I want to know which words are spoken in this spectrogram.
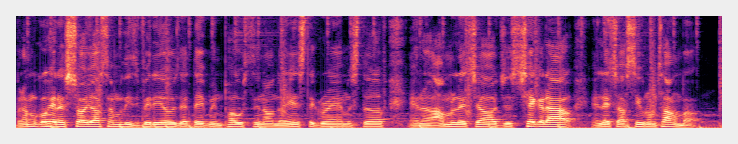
but I'm gonna go ahead and show y'all some of these videos that they've been posting on their Instagram and stuff. And uh, I'm gonna let y'all just check it out and let y'all see what I'm talking about.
